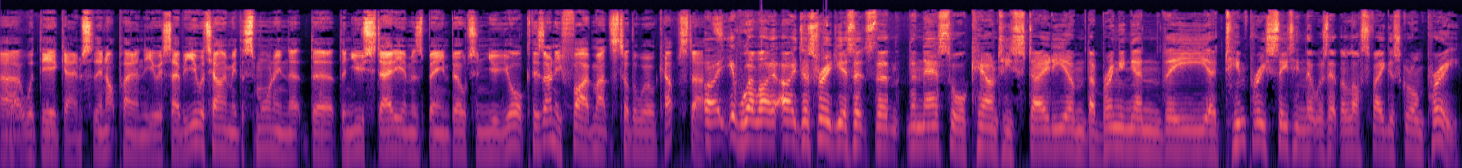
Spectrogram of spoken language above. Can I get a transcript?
Uh, with their games, so they're not playing in the USA. But you were telling me this morning that the, the new stadium is being built in New York. There's only five months till the World Cup starts. Uh, yeah, well, I, I just read, yes, it's the, the Nassau County Stadium. They're bringing in the uh, temporary seating that was at the Las Vegas Grand Prix.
